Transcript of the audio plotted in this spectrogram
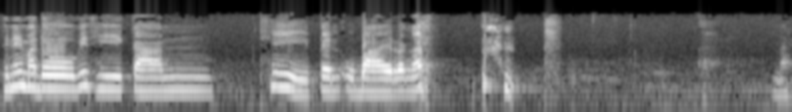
ทีนี้มาดูวิธีการที่เป็นอุบายระงับนะ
